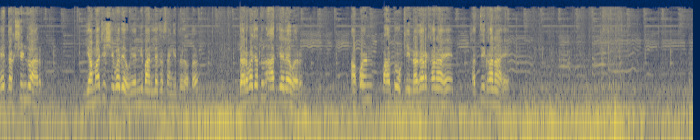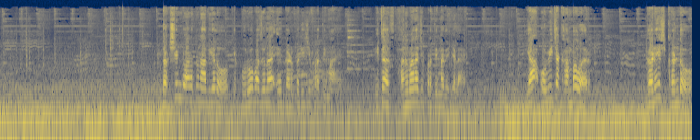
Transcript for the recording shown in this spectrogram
हे दक्षिणद्वार यमाजी शिवदेव यांनी बांधल्याचं सांगितलं जातं. दरवाजातून आत गेल्यावर आपण पाहतो की नगरखाना आहे हत्तीखाना आहे. दक्षिण द्वारातून आत गेलो की पूर्व बाजूला एक गणपतीची प्रतिमा आहे. इथंच हनुमानाची प्रतिमा देखील आहे. या ओवीच्या खांबावर गणेश खंडो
